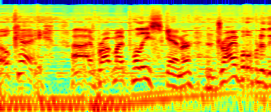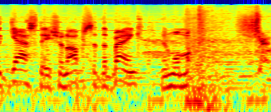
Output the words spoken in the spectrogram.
Okay, I brought my police scanner. Drive over to the gas station opposite the bank, and we'll... Shit!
